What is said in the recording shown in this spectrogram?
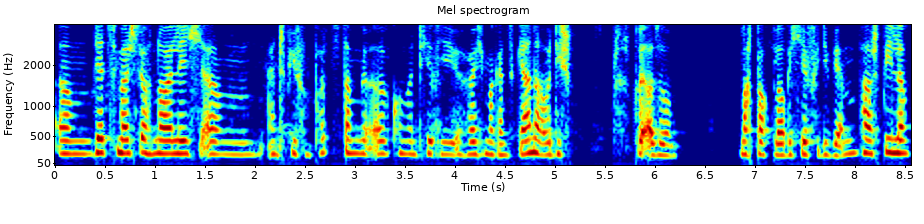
Ähm, der hat zum Beispiel auch neulich ähm, ein Spiel von Potsdam äh, kommentiert, die höre ich mal ganz gerne, aber die also macht auch, glaube ich, hier für die WM ein paar Spiele.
